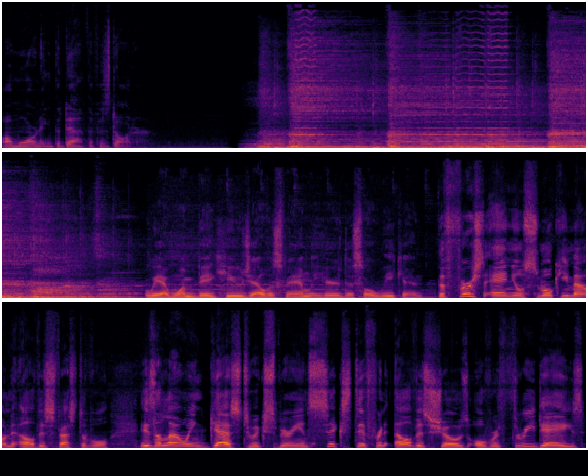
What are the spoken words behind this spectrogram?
while mourning the death of his daughter. We have one big, huge Elvis family here this whole weekend. The first annual Smoky Mountain Elvis Festival is allowing guests to experience six different Elvis shows over three days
